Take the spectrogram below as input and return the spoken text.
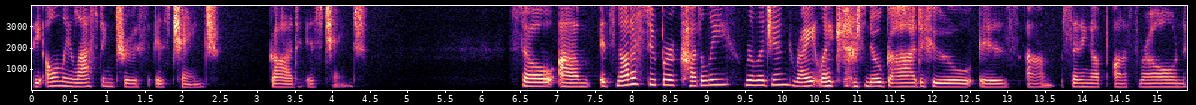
The only lasting truth is change. God is change. So um, it's not a super cuddly religion, right? Like there's no God who is um, sitting up on a throne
